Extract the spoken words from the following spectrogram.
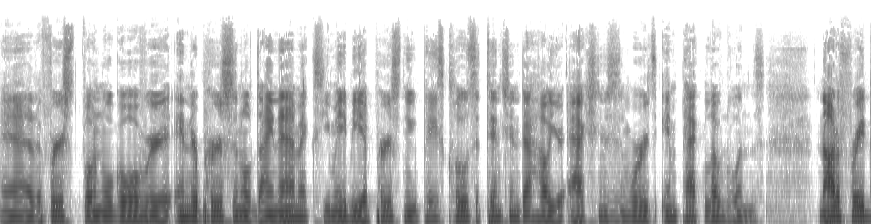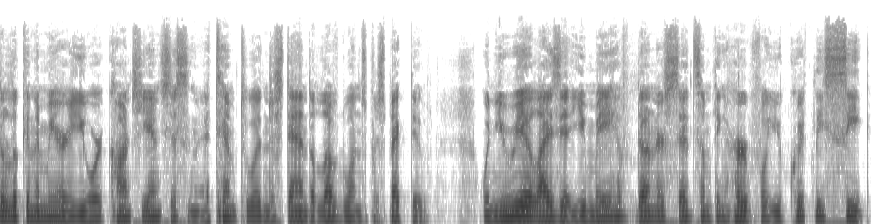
Uh, the first one will go over interpersonal dynamics. You may be a person who pays close attention to how your actions and words impact loved ones. Not afraid to look in the mirror, you are conscientious and attempt to understand a loved one's perspective. When you realize that you may have done or said something hurtful, you quickly seek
